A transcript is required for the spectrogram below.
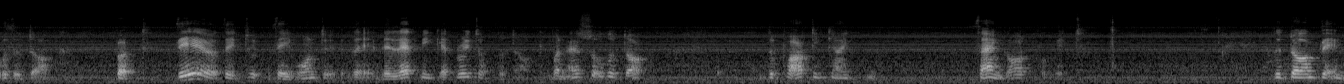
with a dog, but there they took they wanted they, they let me get rid of the dog. When I saw the dog the departing, I thank God for it. The dog then,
